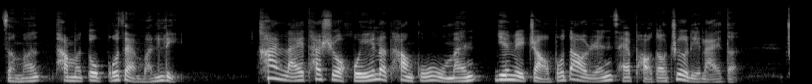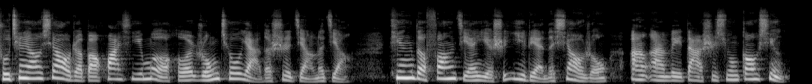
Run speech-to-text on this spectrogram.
怎么他们都不在门里？”看来他是回了趟古武门，因为找不到人才跑到这里来的。楚清瑶笑着把花希墨和荣秋雅的事讲了讲，听得方简也是一脸的笑容，暗暗为大师兄高兴。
